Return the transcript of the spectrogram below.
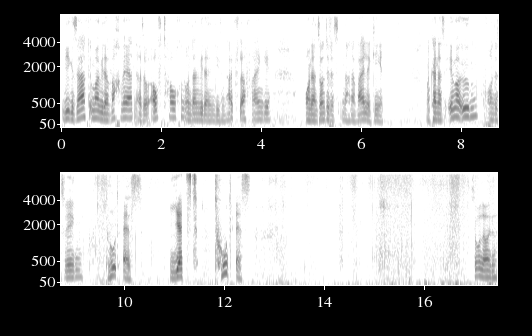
wie gesagt, immer wieder wach werden, also auftauchen und dann wieder in diesen Halbschlaf reingehen. Und dann sollte das nach einer Weile gehen. Man kann das immer üben und deswegen tut es. Jetzt tut es. So Leute,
